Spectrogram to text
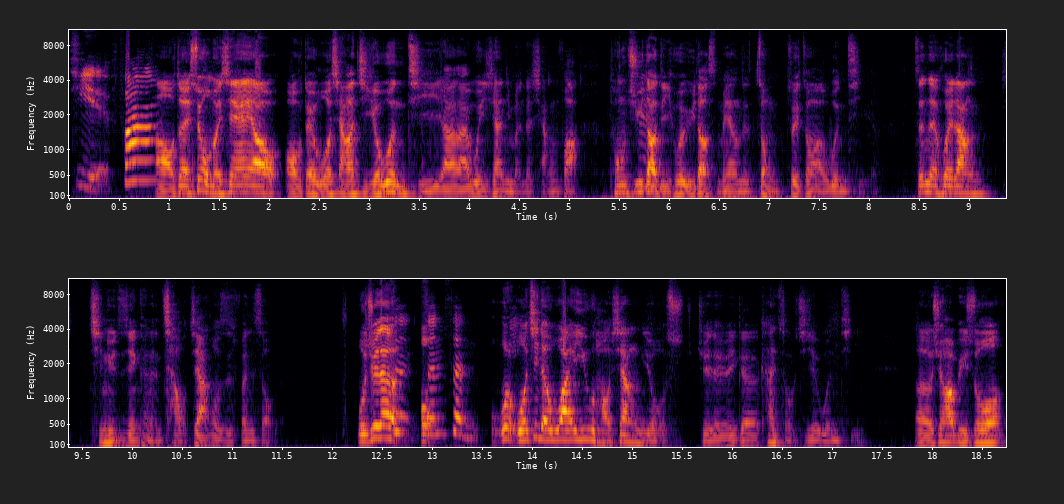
解方。哦，对，所以我们现在要哦，对我想要几个问题，然后来问一下你们的想法。同居到底会遇到什么样的重、最重要的问题呢？真的会让情侣之间可能吵架或是分手的？我觉得真正我我记得 YU 好像有觉得有一个看手机的问题，呃，就好比说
